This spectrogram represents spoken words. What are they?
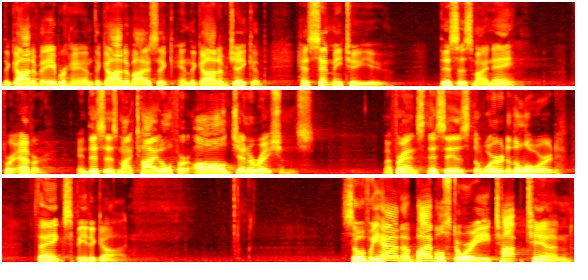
the God of Abraham, the God of Isaac, and the God of Jacob, has sent me to you. This is my name forever, and this is my title for all generations. My friends, this is the word of the Lord. Thanks be to God. So, if we had a Bible story top 10,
